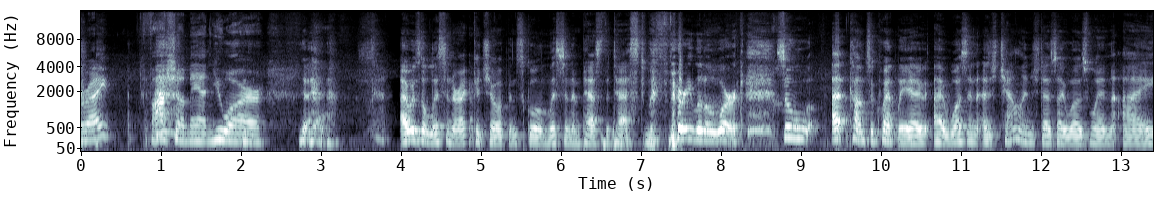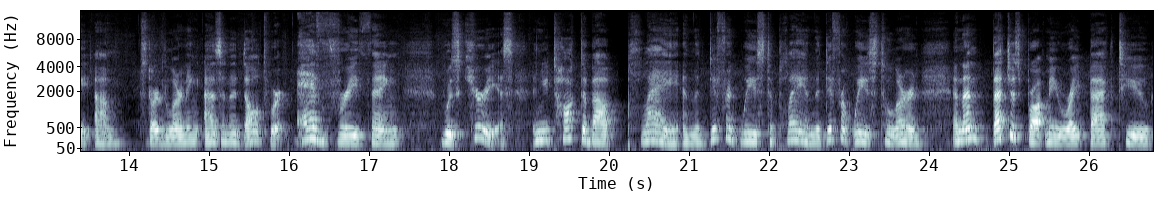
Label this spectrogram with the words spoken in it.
Right? Fascia, man, you are. Yeah. I was a listener. I could show up in school and listen and pass the test with very little work. So, uh, consequently, I, I wasn't as challenged as I was when I um, started learning as an adult, where everything was curious. And you talked about play and the different ways to play and the different ways to learn. And then that just brought me right back to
